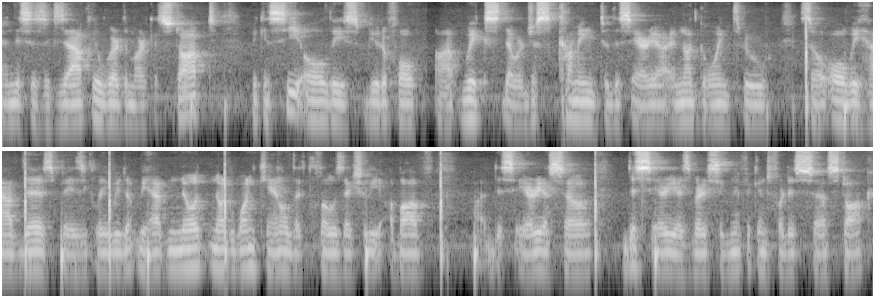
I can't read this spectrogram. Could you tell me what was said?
And this is exactly where the market stopped. We can see all these beautiful uh, wicks that were just coming to this area and not going through. So all we have this basically we don't we have not not one candle that closed actually above this area. So this area is very significant for this uh, stock,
